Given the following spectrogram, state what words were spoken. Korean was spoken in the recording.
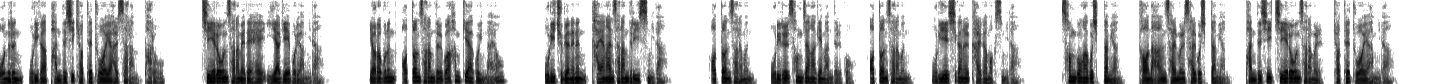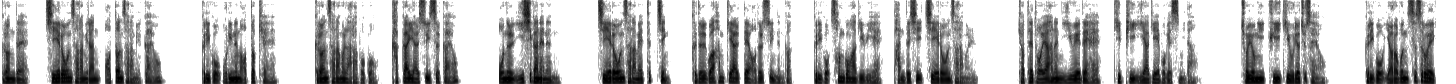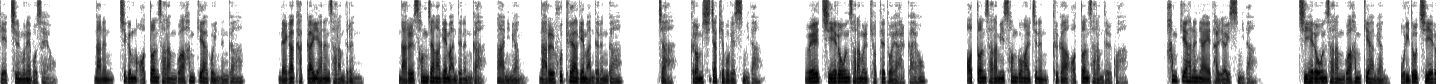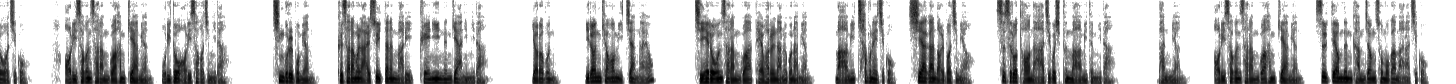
오늘은 우리가 반드시 곁에 두어야 할 사람, 바로 지혜로운 사람에 대해 이야기해 보려 합니다. 여러분은 어떤 사람들과 함께하고 있나요? 우리 주변에는 다양한 사람들이 있습니다. 어떤 사람은 우리를 성장하게 만들고 어떤 사람은 우리의 시간을 갉아먹습니다. 성공하고 싶다면, 더 나은 삶을 살고 싶다면 반드시 지혜로운 사람을 곁에 두어야 합니다. 그런데 지혜로운 사람이란 어떤 사람일까요? 그리고 우리는 어떻게 그런 사람을 알아보고 가까이 할 수 있을까요? 오늘 이 시간에는 지혜로운 사람의 특징, 그들과 함께할 때 얻을 수 있는 것, 그리고 성공하기 위해 반드시 지혜로운 사람을 곁에 둬야 하는 이유에 대해 깊이 이야기해 보겠습니다. 조용히 귀 기울여 주세요. 그리고 여러분 스스로에게 질문해 보세요. 나는 지금 어떤 사람과 함께하고 있는가? 내가 가까이 하는 사람들은 나를 성장하게 만드는가? 아니면 나를 후퇴하게 만드는가? 자, 그럼 시작해 보겠습니다. 왜 지혜로운 사람을 곁에 둬야 할까요? 어떤 사람이 성공할지는 그가 어떤 사람들과 함께 하느냐에 달려 있습니다. 지혜로운 사람과 함께하면 우리도 지혜로워지고 어리석은 사람과 함께하면 우리도 어리석어집니다. 친구를 보면 그 사람을 알 수 있다는 말이 괜히 있는 게 아닙니다. 여러분, 이런 경험 있지 않나요? 지혜로운 사람과 대화를 나누고 나면 마음이 차분해지고 시야가 넓어지며 스스로 더 나아지고 싶은 마음이 듭니다. 반면 어리석은 사람과 함께하면 쓸데없는 감정 소모가 많아지고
